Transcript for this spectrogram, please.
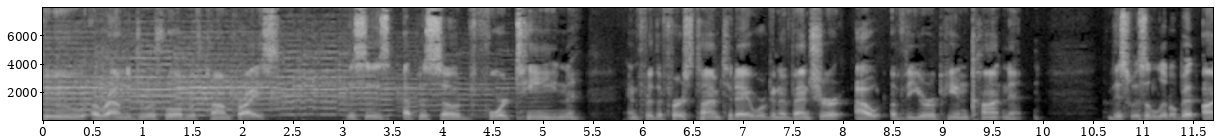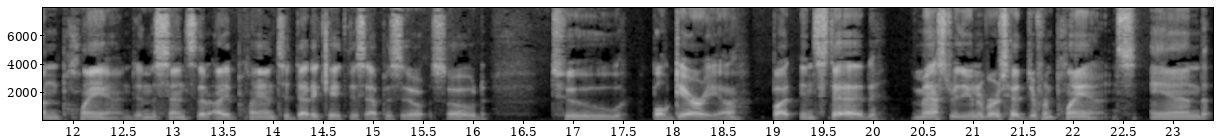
to Around the Jewish World with Tom Price. This is episode 14, and for the first time today, we're going to venture out of the European continent. This was a little bit unplanned in the sense that I had planned to dedicate this episode to Bulgaria, but instead, the Master of the Universe had different plans. And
